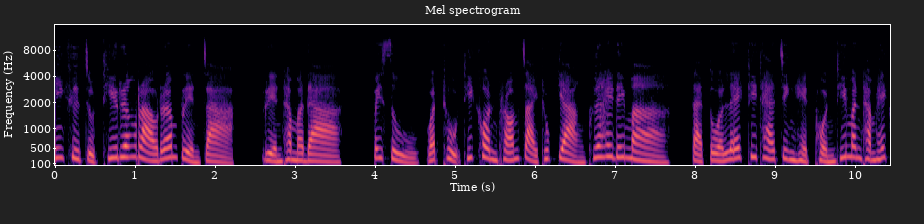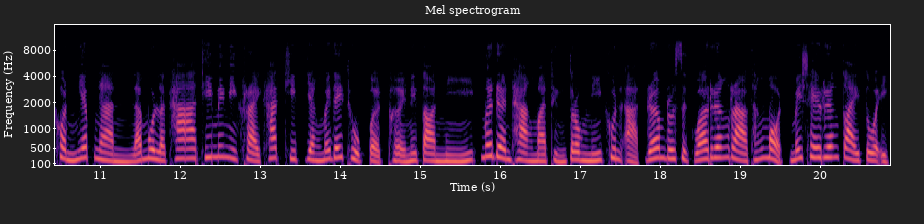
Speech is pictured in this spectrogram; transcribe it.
นี่คือจุดที่เรื่องราวเริ่มเปลี่ยนจากเหรียญธรรมดา ไปสู่วัตถุที่คนพร้อมจ่ายทุกอย่างเพื่อให้ได้มา แต่ตัวเลขที่แท้จริงเหตุผลที่มันทำให้คนเงียบงัน และมูลค่าที่ไม่มีใครคาดคิดยังไม่ได้ถูกเปิดเผยในตอนนี้ เมื่อเดินทางมาถึงตรงนี้คุณอาจเริ่มรู้สึกว่าเรื่องราวทั้งหมด ไม่ใช่เรื่องไกลตัวอีก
